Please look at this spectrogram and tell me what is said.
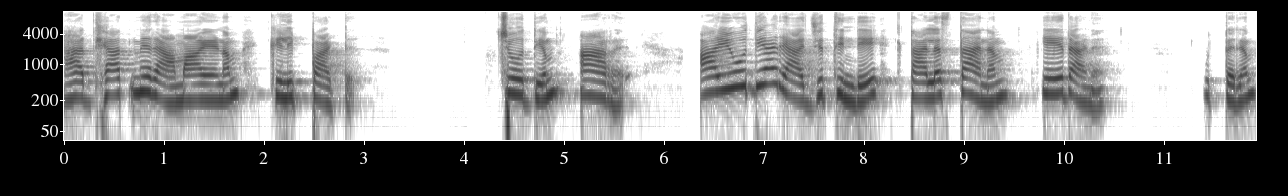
ആധ്യാത്മ രാമായണം കിളിപ്പാട്ട്. ചോദ്യം ആറ്. അയോധ്യ രാജ്യത്തിന്റെ തലസ്ഥാനം ഏതാണ്? ഉത്തരം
